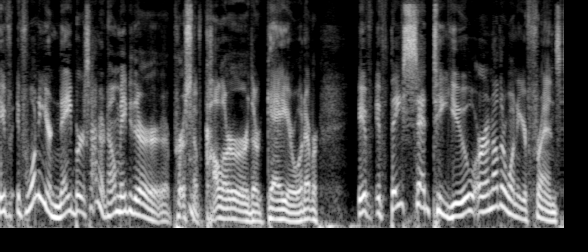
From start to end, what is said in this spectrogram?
If if one of your neighbors, I don't know, maybe they're a person of color or they're gay or whatever, if if they said to you or another one of your friends,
